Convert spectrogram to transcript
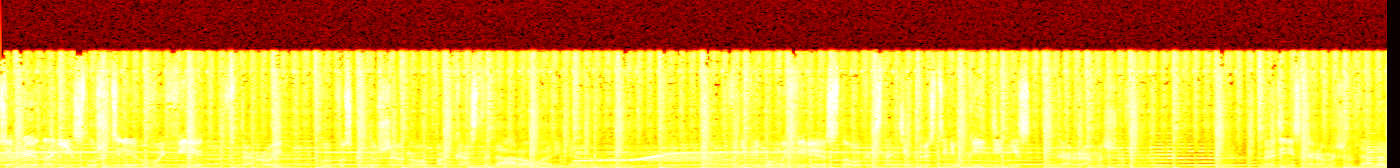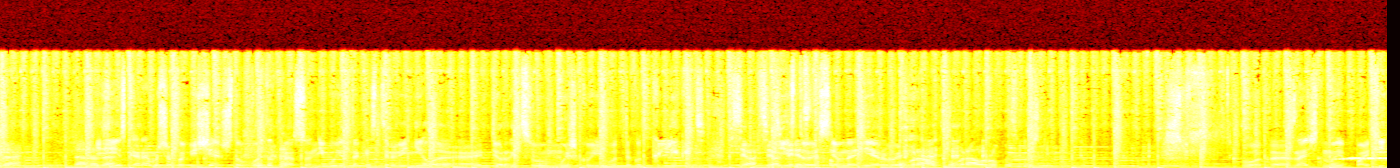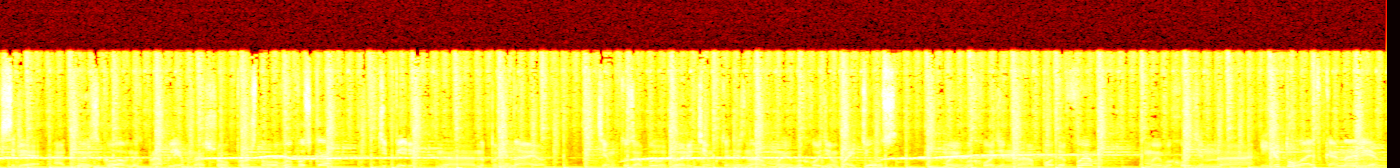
Всем привет, дорогие слушатели! В эфире второй выпуск душевного подкаста. Здорово, ребята. Да, в непрямом эфире снова Константин Тростенюк и Денис Карамышев. Да, Денис Карамышев? Да-да-да. И Да-да-да. Денис Карамышев обещает, что в этот раз он не будет так остервенело э, дергать свою мышку и вот так вот кликать, Все, все, действуя всем на нервы. Убрал, убрал руку с мышки. Вот, э, значит, мы пофиксили одну из главных проблем нашего прошлого выпуска. Теперь э, напоминаю тем, кто забыл, и говорю тем, кто не знал, мы выходим в iTunes, мы выходим на PodFM, мы выходим на YouTube live-канале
